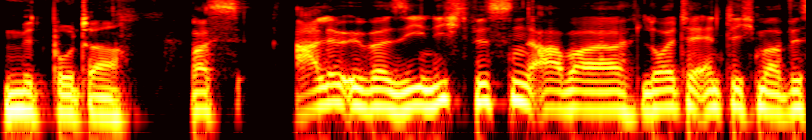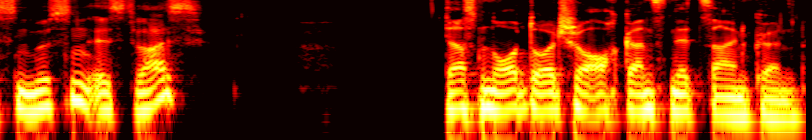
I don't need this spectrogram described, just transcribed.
Mit Butter. Was alle über Sie nicht wissen, aber Leute endlich mal wissen müssen, ist was? Dass Norddeutsche auch ganz nett sein können.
